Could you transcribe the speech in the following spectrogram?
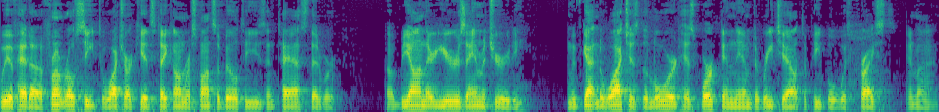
We have had a front row seat to watch our kids take on responsibilities and tasks that were uh, beyond their years and maturity. We've gotten to watch as the Lord has worked in them to reach out to people with Christ in mind.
